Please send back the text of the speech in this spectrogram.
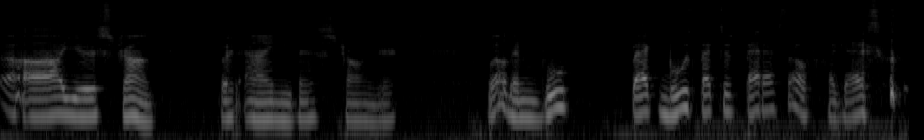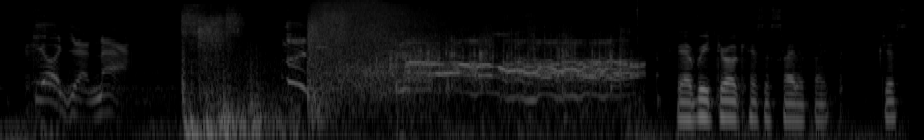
Ah, you're strong, but I'm even stronger. Well then, Buu back Buu's back to his badass self, I guess. You're not. Every drug has a side effect. Just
